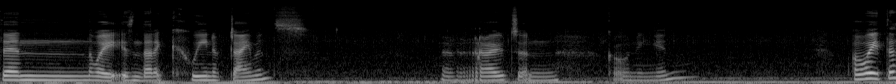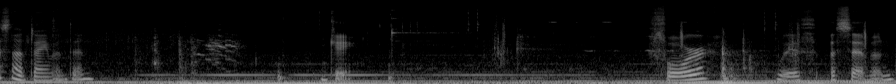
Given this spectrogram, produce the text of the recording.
Then, wait, isn't that a queen of diamonds? Ruiten koningin? Oh wait, that's not diamond then. Okay. Four with a seven.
